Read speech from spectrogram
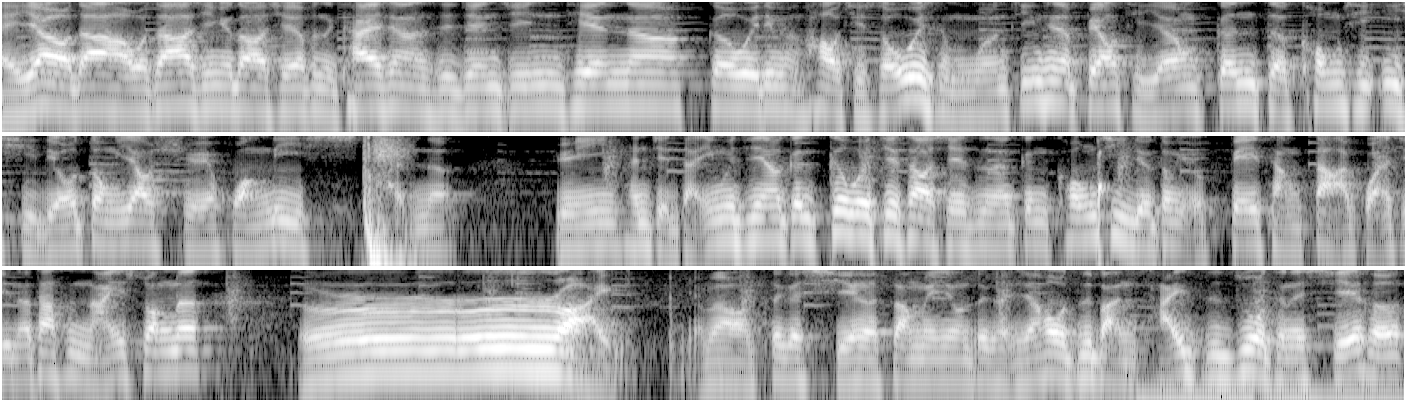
哎，大家好，我是阿星，又到了邪恶分子开箱的时间。今天呢，各位一定很好奇，说为什么我们今天的标题要用跟着空气一起流动，要学黄立成呢？原因很简单，因为今天要跟各位介绍的鞋子呢，跟空气流动有非常大的关系。那它是哪一双呢？Right，有没有？这个鞋盒上面用这个很像厚纸板材质做成的鞋盒，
